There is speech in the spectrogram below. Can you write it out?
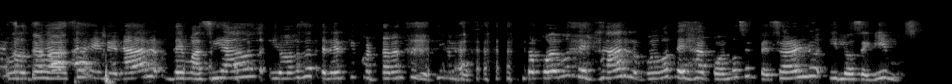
que nos va a generar demasiado y vamos a tener que cortar antes de tiempo. Lo podemos dejar, lo podemos dejar, podemos empezarlo y lo seguimos.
